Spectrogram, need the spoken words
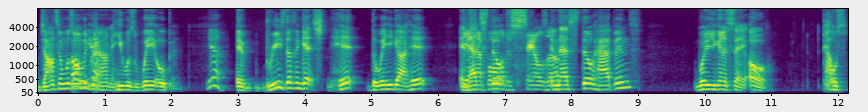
Johnson was Oh, on the yeah. ground and he was way open. yeah. If Brees doesn't get hit the way he got hit, and yeah, that's that still ball just sails up. and that still happens, what are you gonna say? Oh, that was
